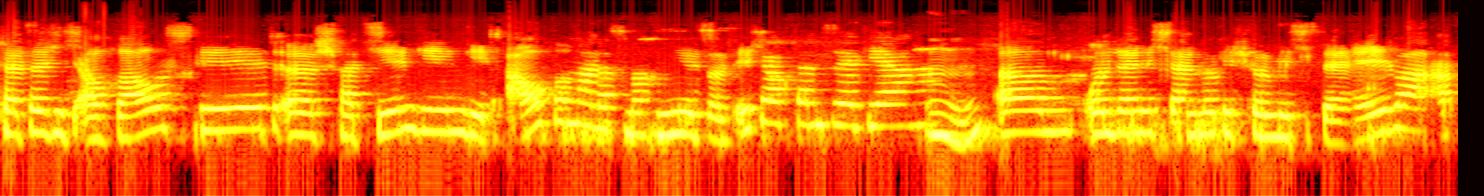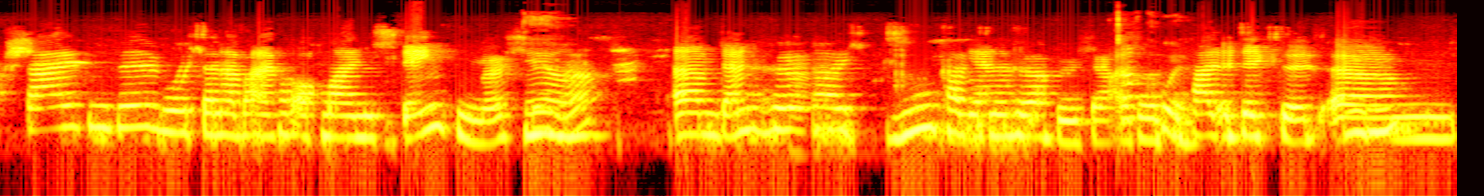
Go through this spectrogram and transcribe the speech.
tatsächlich auch rausgeht. Äh, spazieren gehen geht auch immer. Das machen Nils und ich auch dann sehr gerne. Mhm. Ähm, und wenn ich dann wirklich für mich selber abschalten will, wo ich dann aber einfach auch mal nicht denken möchte, ja. ne? ähm, dann höre ich super gerne Hörbücher. Also oh, cool. total addicted. Mhm. Ähm,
